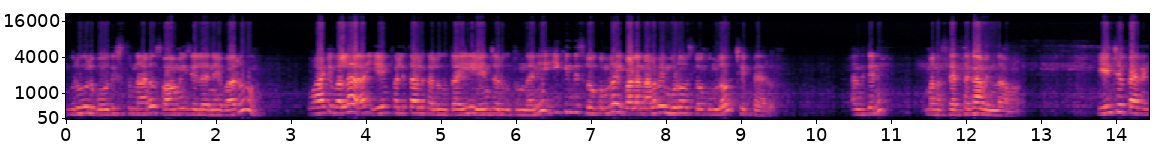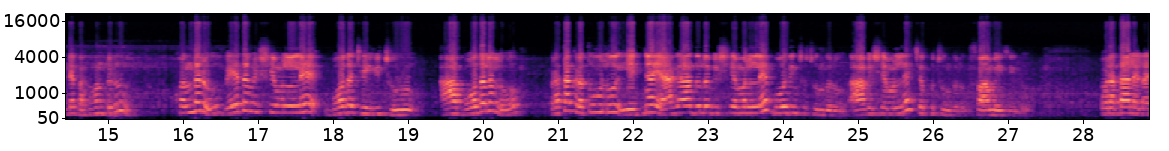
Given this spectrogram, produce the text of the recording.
గురువులు బోధిస్తున్నారు స్వామీజీలు అనేవారు. వాటి వల్ల ఏం ఫలితాలు కలుగుతాయి ఏం జరుగుతుందని ఈ కింది శ్లోకంలో ఇవాళ నలభై మూడవ శ్లోకంలో చెప్పారు. అందుకని మనం శ్రద్ధగా విందాము. ఏం చెప్పారంటే భగవంతుడు కొందరు వేద విషయములనే బోధ చేయుచు ఆ బోధలలో వ్రత క్రతువులు యజ్ఞ యాగాదుల విషయములనే బోధించుచుందురు ఆ విషయములనే చెప్పుచుందురు స్వామీజీలు. వ్రతాలు ఎలా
